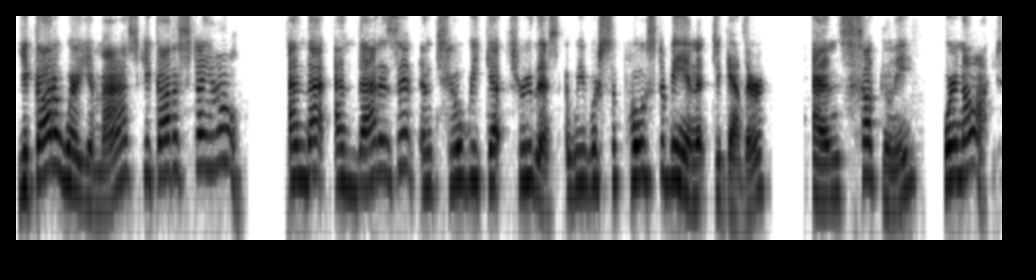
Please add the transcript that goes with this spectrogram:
You got to wear your mask. You got to stay home. And that and that is it until we get through this. We were supposed to be in it together and suddenly we're not.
